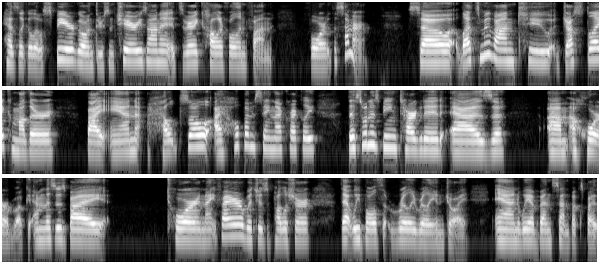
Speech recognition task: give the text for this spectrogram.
Has like a little spear going through some cherries on it. It's very colorful and fun for the summer. So let's move on to Just Like Mother by Anne Heltzel. I hope I'm saying that correctly. This one is being targeted as um, a horror book, and this is by Tor Nightfire, which is a publisher that we both really, really enjoy and we have been sent books by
